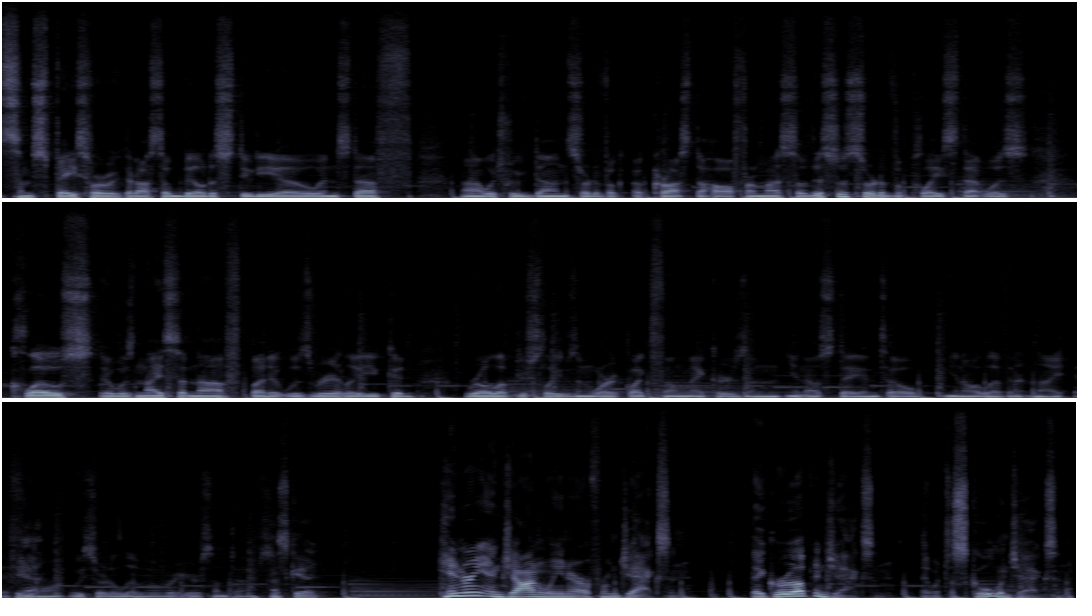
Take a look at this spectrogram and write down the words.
some space where we could also build a studio and stuff, uh, which we've done sort of a- across the hall from us. So this was sort of a place that was close. It was nice enough, but it was really you could roll up your sleeves and work like filmmakers, and you know, stay until you know eleven at night if Yeah. you want. We sort of live over here sometimes. That's good. Henry and John Weiner are from Jackson. They grew up in Jackson. They went to school in Jackson.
